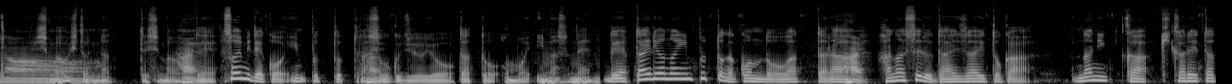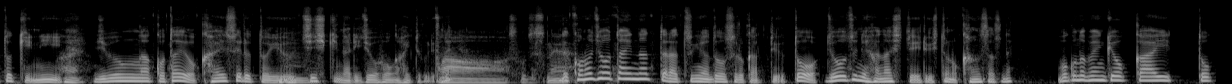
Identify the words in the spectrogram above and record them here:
しまう人になってしまうので、はそういう意味でこうインプットっていうのはすごく重要だと思いますね。で大量のインプットが今度終わったら、はい。話せる題材とか何か聞かれた時にはい。自分が答えを返せるという知識なり情報が入ってくるよね。ああそうですね。でこの状態になったら次はどうするかっていうと上手に話している人の観察ね。僕の勉強会と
